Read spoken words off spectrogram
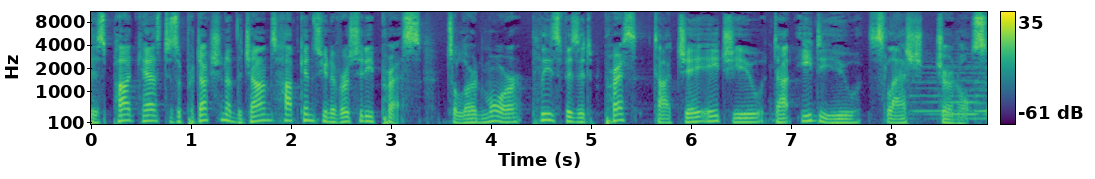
This podcast is a production of the Johns Hopkins University Press. To learn more, please visit press.jhu.edu slash journals.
